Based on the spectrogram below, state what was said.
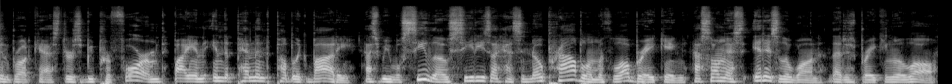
television broadcasters be performed by an independent public body. As we will see though, Syriza has no problem with law breaking as long as it is the one that is breaking the law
